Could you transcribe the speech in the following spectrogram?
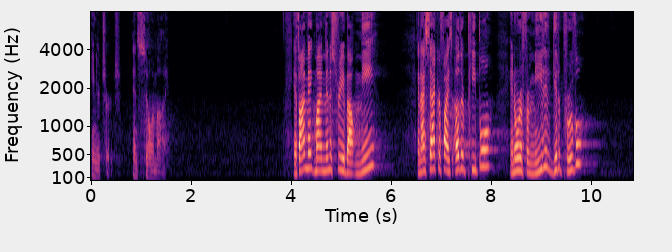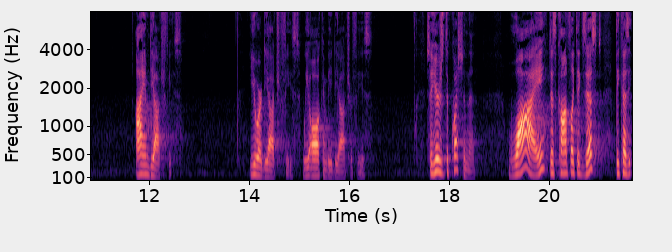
in your church, and so am I. If I make my ministry about me and I sacrifice other people in order for me to get approval, I am Diotrephes. You are Diotrephes. We all can be Diotrephes. So here's the question then Why does conflict exist? Because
